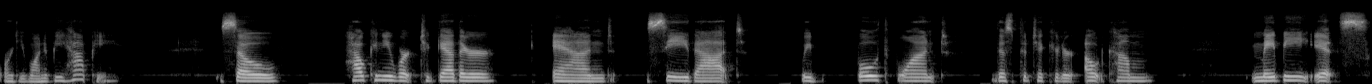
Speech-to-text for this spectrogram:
or do you want to be happy? So, how can you work together and see that we both want this particular outcome? Maybe it's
